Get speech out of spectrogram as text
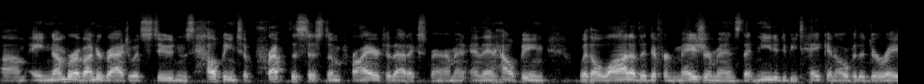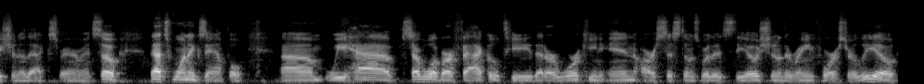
um, a number of undergraduate students helping to prep the system prior to that experiment and then helping with a lot of the different measurements that needed to be taken over the duration of that experiment. So that's one example. Um, we have several of our faculty that are working in our systems, whether it's the ocean or the rainforest or LEO.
